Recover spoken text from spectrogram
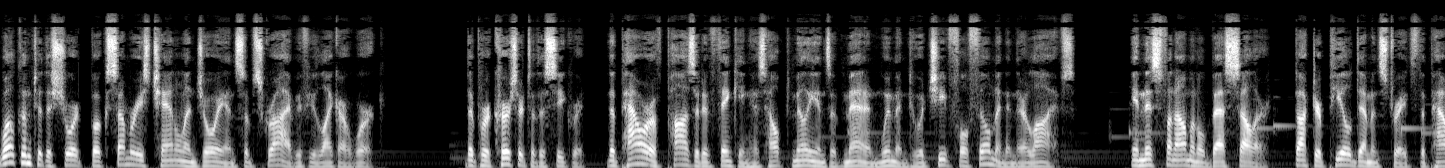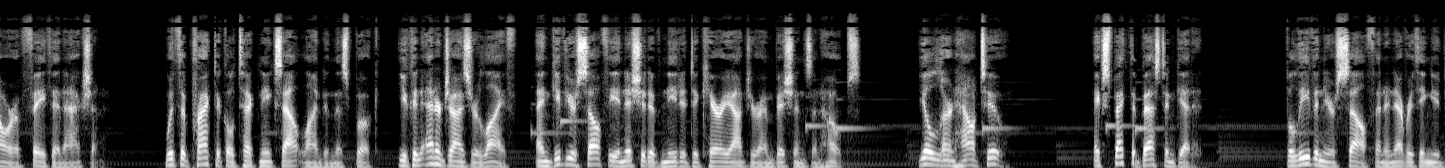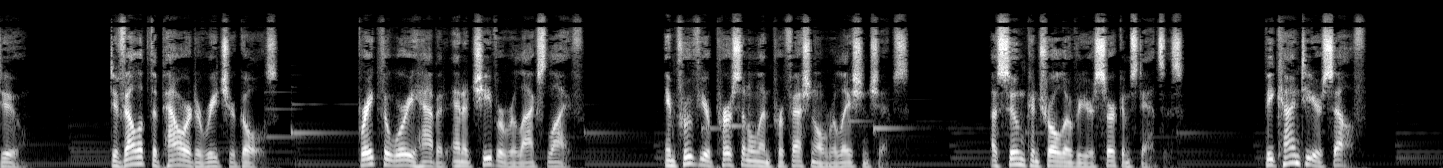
Welcome to the Short Book Summaries channel. Enjoy and subscribe if you like our work. The precursor to The Secret, the power of positive thinking has helped millions of men and women to achieve fulfillment in their lives. In this phenomenal bestseller, Dr. Peale demonstrates the power of faith in action. With the practical techniques outlined in this book, you can energize your life and give yourself the initiative needed to carry out your ambitions and hopes. You'll learn how to expect the best and get it. Believe in yourself and in everything you do. Develop the power to reach your goals. Break the worry habit and achieve a relaxed life. Improve your personal and professional relationships. Assume control over your circumstances. Be kind to yourself.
